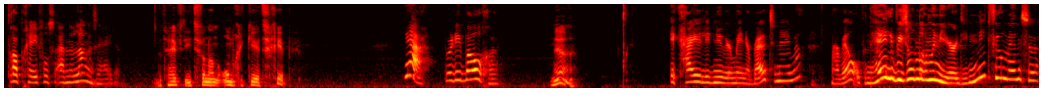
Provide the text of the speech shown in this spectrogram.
trapgevels aan de lange zijde. Het heeft iets van een omgekeerd schip. Ja, door die bogen. Ja. Ik ga jullie nu weer mee naar buiten nemen. Maar wel op een hele bijzondere manier die niet veel mensen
